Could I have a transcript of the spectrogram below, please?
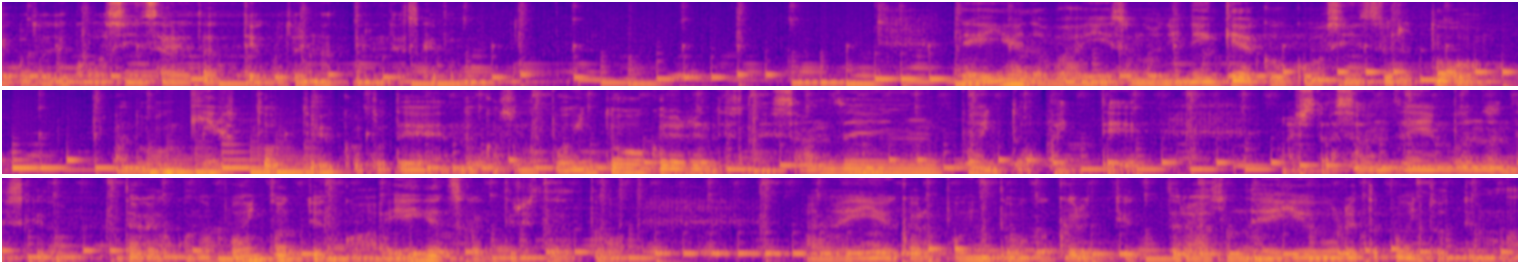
っていうことで更新されたっていうことになってるんですけどで au の場合その2年契約を更新するとあのギフトっていうことでなんかそのポイントをくれるんですね。3000ポイント入ってました。3000円分なんですけどだけどこのポイントっていうのは au 使ってる人だとあの au からポイントが来るって言ったらその au ウォレットポイントっていうのが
